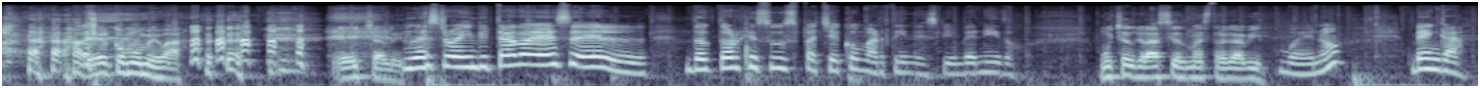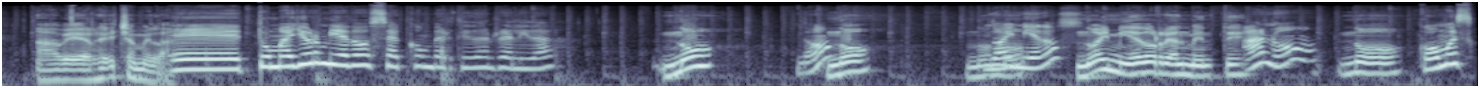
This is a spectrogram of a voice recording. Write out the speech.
a ver cómo me va. Échale. Nuestro invitado es el doctor Jesús Pacheco Martínez. Bienvenido. Muchas gracias, maestra Gaby. Bueno, venga. A ver, échamela. Eh, ¿Tu mayor miedo se ha convertido en realidad? no, ¿No? no, no. ¿No hay miedos? No hay miedo realmente. Ah, no. No. ¿Cómo es?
